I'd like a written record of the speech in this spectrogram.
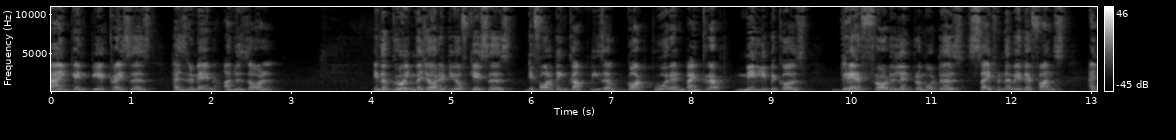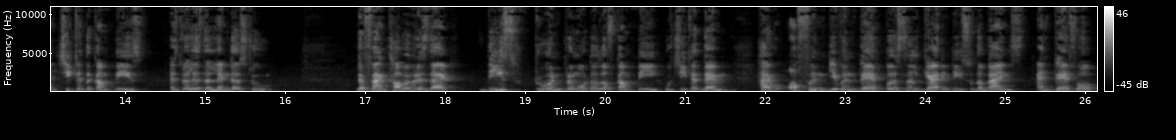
bank NPA crisis has remained unresolved. In the growing majority of cases, defaulting companies have got poor and bankrupt mainly because their fraudulent promoters siphoned away their funds and cheated the companies as well as the lenders too. The fact, however, is that these truant promoters of company who cheated them have often given their personal guarantees to the banks. And therefore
